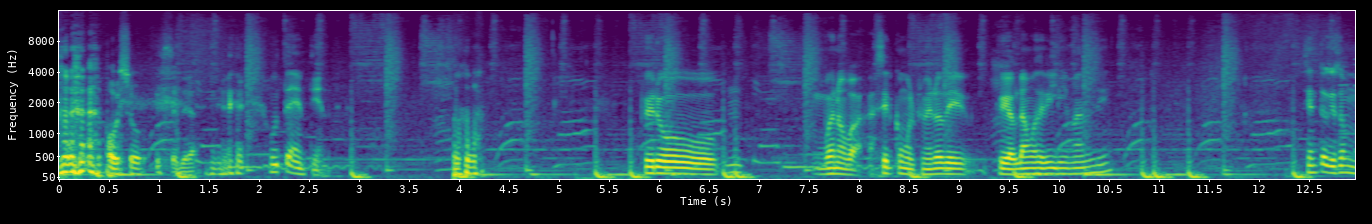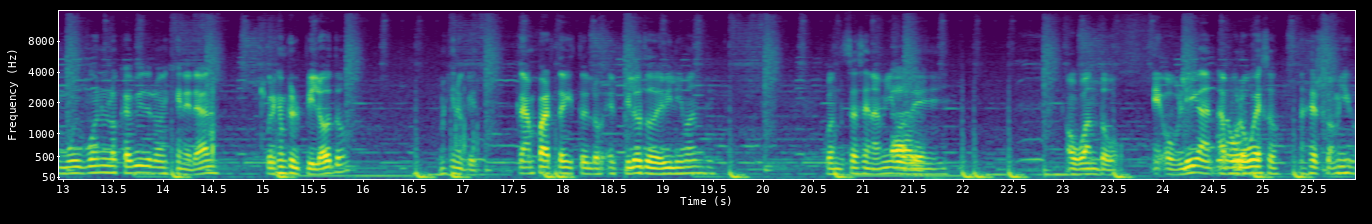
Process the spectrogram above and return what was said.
8, etcétera. Ustedes entienden. Pero bueno, va a ser como el primero de que hablamos de Billy y Mandy. Siento que son muy buenos los capítulos en general. Por ejemplo, el piloto. Imagino que gran parte ha visto el, el piloto de Billy y Mandy. Cuando se hacen amigos de. O cuando eh, obligan a Puro puro hueso a ser su amigo.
